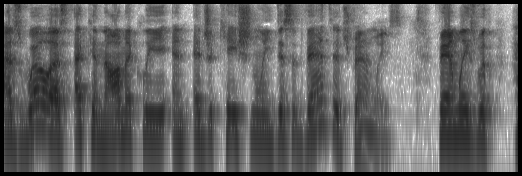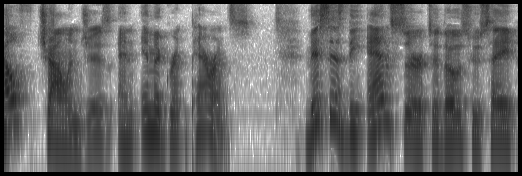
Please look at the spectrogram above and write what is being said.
as well as economically and educationally disadvantaged families, families with health challenges and immigrant parents. This is the answer to those who say,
